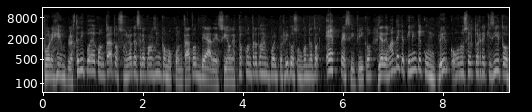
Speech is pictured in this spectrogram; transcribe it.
Por ejemplo, este tipo de contratos son lo que se le conocen como contratos de adhesión. Estos contratos en Puerto Rico son contratos específicos y además de que tienen que cumplir con unos ciertos requisitos,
